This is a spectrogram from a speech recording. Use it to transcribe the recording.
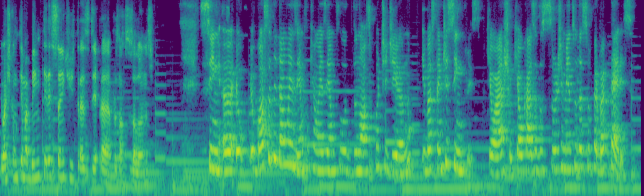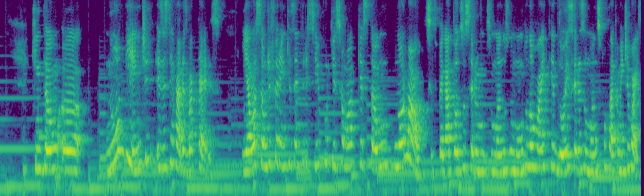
Eu acho que é um tema bem interessante de trazer para os nossos alunos. Sim, uh, eu, eu gosto de dar um exemplo que é um exemplo do nosso cotidiano e bastante simples, que eu acho que é o caso do surgimento das superbactérias. Que então, uh, no ambiente existem várias bactérias e elas são diferentes entre si porque isso é uma questão normal. Se tu pegar todos os seres humanos no mundo, não vai ter dois seres humanos completamente iguais.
